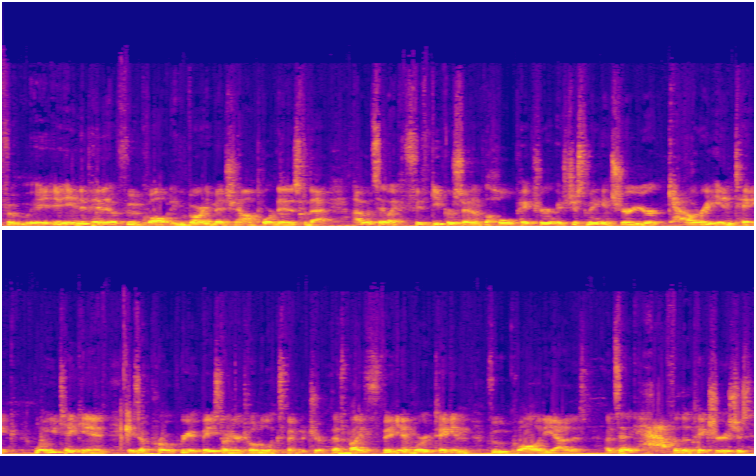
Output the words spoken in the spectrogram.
for, i- independent of food quality, we've already mentioned how important it is for that. I would say like 50% of the whole picture is just making sure your calorie intake, what you take in, is appropriate based on your total expenditure. That's Mm-hmm. probably again we're taking food quality out of this. I'd say like half of the picture is just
